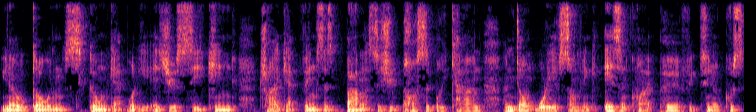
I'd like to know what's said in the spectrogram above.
you know, go and go and get what it is you're seeking. Try get things as balanced as you possibly can, and don't worry if something isn't quite perfect. You know, because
